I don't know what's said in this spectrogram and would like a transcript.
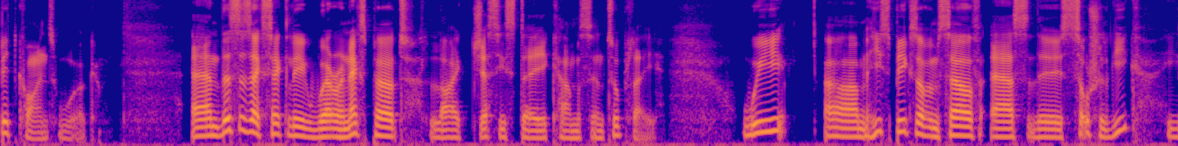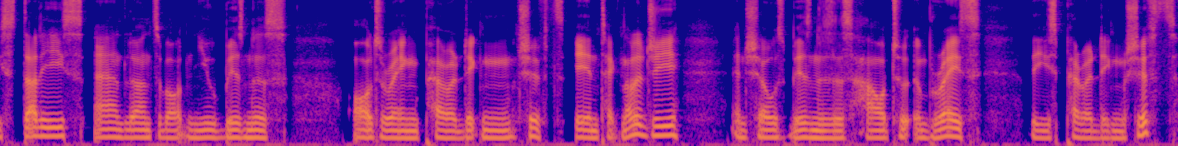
bitcoins work. And this is exactly where an expert like Jesse Stay comes into play. We um, he speaks of himself as the social geek he studies and learns about new business altering paradigm shifts in technology and shows businesses how to embrace these paradigm shifts.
